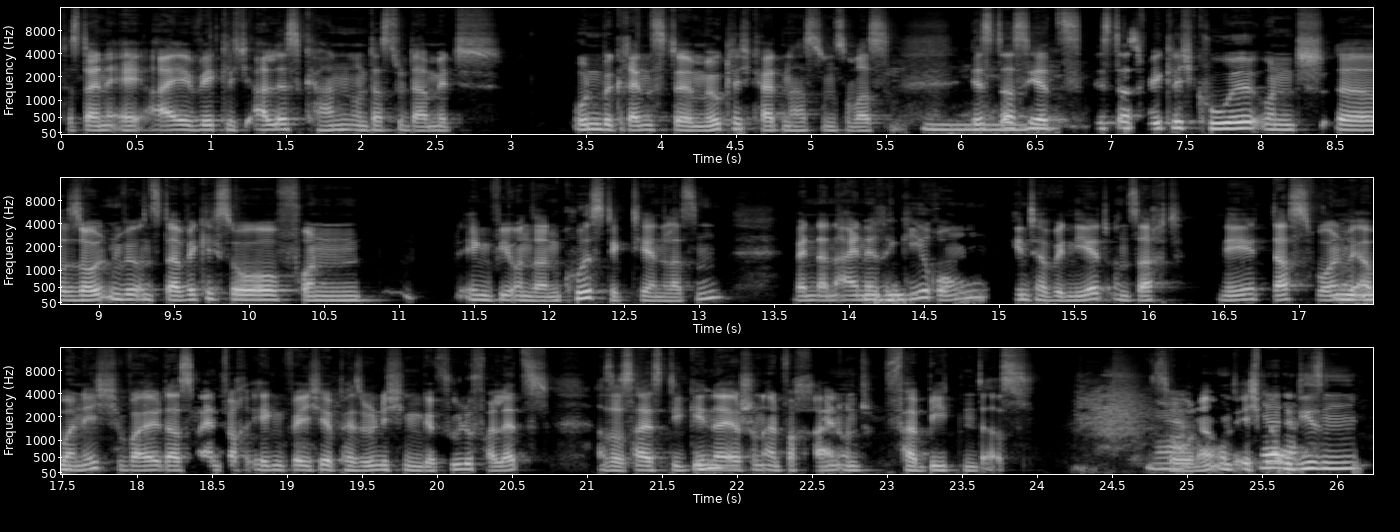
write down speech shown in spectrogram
dass deine AI wirklich alles kann und dass du damit unbegrenzte Möglichkeiten hast und sowas. Mhm. Ist das jetzt, ist das wirklich cool und äh, sollten wir uns da wirklich so von irgendwie unseren Kurs diktieren lassen, wenn dann eine mhm. Regierung interveniert und sagt, nee, das wollen mhm. wir aber nicht, weil das einfach irgendwelche persönlichen Gefühle verletzt. Also das heißt, die gehen da mhm. ja schon einfach rein und verbieten das. Ja. So, ne? Und ich meine, ja. diesen,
